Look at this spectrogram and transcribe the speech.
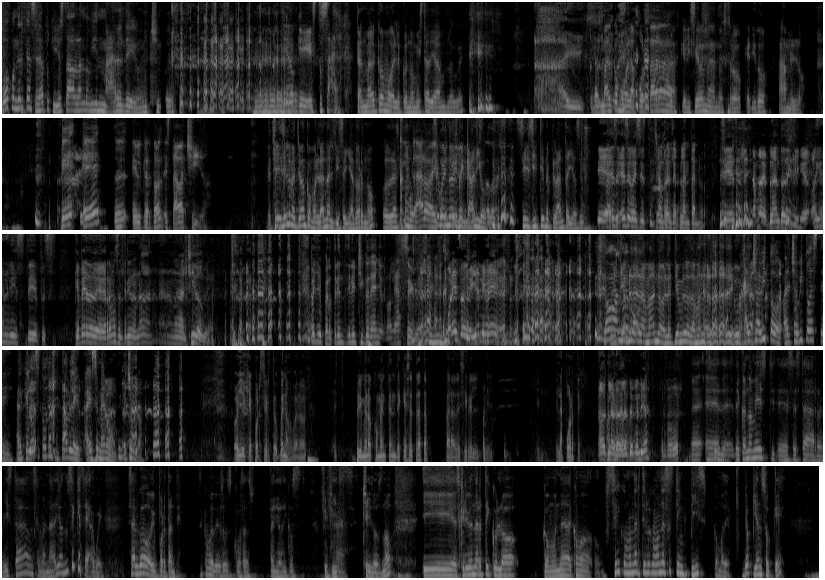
Te voy a poner cancelar porque yo estaba hablando bien mal de un chingo de Quiero que esto salga. Tan mal como el economista de AMLO, güey. Ay, ¿cómo Tan le- mal como la portada que le hicieron a nuestro querido AMLO. Que el, el cartón estaba chido. Sí, sí le metieron como lana al diseñador, ¿no? O sea, Sí, como. claro, ahí ese güey no es becario. sí, sí, tiene planta y así. Sí, ese, ese güey sí está Es chamba. el de planta, ¿no? Sí, es el de chamba de planta de que, oigan, este, pues, ¿qué pedo, güey? Agarramos al trino. No, no, no, no, no, al chido, güey. Oye, pero Trino tiene un chingo de años, no le hace, güey. Por eso, güey, ya ni ve. No, le tiembla nuevo. la mano, le tiembla la mano a la hora de dibujar. Al chavito, al chavito este, al que lo hace todo en su tablet, a ese mero, échamelo. Oye, que por cierto, bueno, bueno, primero comenten de qué se trata para decir el, el, el- el aporte. Ah, claro, adelante, buen día, por favor. Eh, eh, The- The Economist es esta revista o semanario, no sé qué sea, güey. Es algo importante. Es como de esas cosas, periódicos fifís Ajá. chidos, ¿no? Y escribe un artículo como una, como, sí, como un artículo, como esos think piece, como de, yo pienso que,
